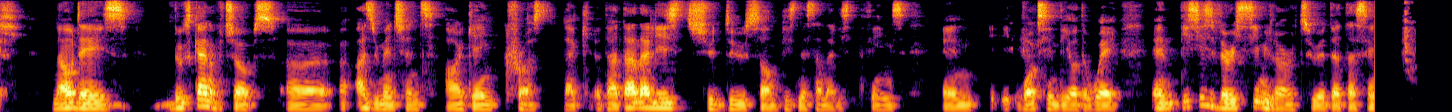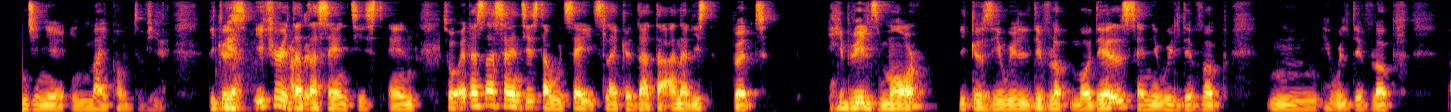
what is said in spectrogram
nowadays those kind of jobs, uh, as you mentioned, are getting crossed. Like a data analyst should do some business analyst things, and it works in the other way. And this is very similar to a data engineer in my point of view yeah, because if you're a data scientist and so a data scientist i would say it's like a data analyst but he builds more because he will develop models and he will develop mm, he will develop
